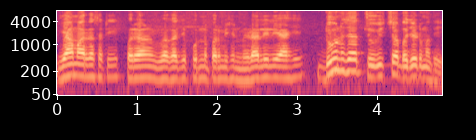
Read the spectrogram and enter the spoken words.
या मार्गासाठी पर्यावरण विभागाची पूर्ण परमिशन मिळालेली आहे. दोन हजार चोवीसच्या बजेटमध्ये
